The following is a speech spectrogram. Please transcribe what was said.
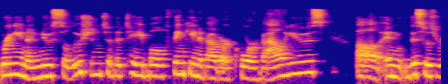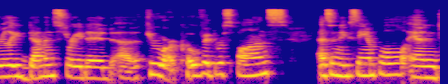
bringing a new solution to the table, thinking about our core values uh, and this was really demonstrated uh, through our COVID response as an example. And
